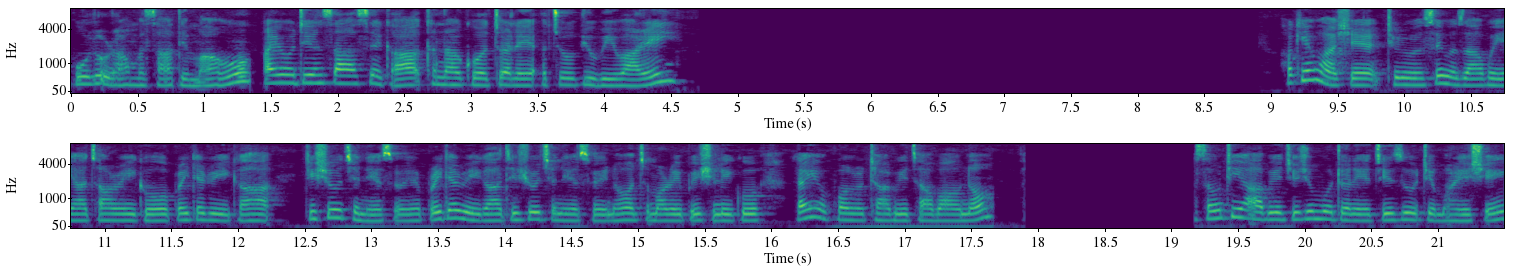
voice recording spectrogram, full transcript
ပိုးလို့တော့မစားသင့်ပါဘူး။အိုင်ယိုတင်စားစစ်ကခနာကိုအတွက်လည်းအကျိုးပြုပေးပါတယ်။ ဟုတ်ကဲ့ပါရှင်ဒီလိုစိတ်ဝင်စားဖွယ်ရာအကြောင်းတွေကိုပရိသတ်တွေကကြည့်ရှုချင်နေဆိုရင်ပရိသတ်တွေကကြည့်ရှုချင်နေဆိုရင်တော့ကျမတို့ page လေးကို like ရ follow ထားပေးကြပါအောင်နော်အဆုံးထိအားပေးကျေးဇူးမှုတင်လေးကျေးဇူးတင်ပါတယ်ရှင်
